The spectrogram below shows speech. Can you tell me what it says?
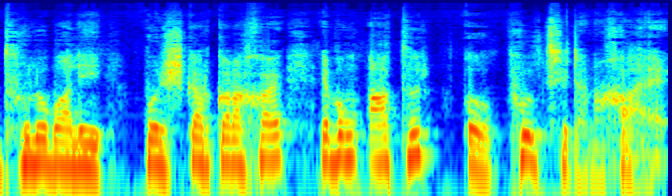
ধুলোবালি পরিষ্কার করা হয় এবং আতর ও ফুল ছিটানো হয়।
